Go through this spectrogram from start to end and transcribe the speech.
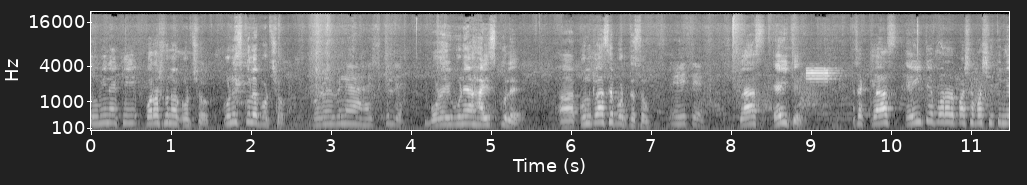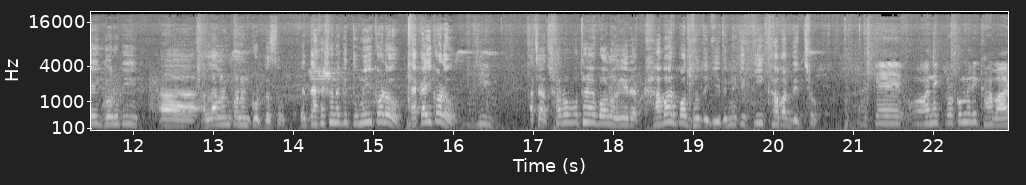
তুমি নাকি পড়াশোনা করছ। কোন স্কুলে পড়ছো? বড় অভিনয় হাই স্কুলে বড়ইবুনিয়া হাই স্কুলে কোন ক্লাসে পড়তেছো? এইটে ক্লাস এইটে আচ্ছা ক্লাস এইটে পড়ার পাশাপাশি তুমি এই গরুটি লালন পালন করতেছো। এর দেখাশোনা কি তুমিই করো? একাই করো? জি। আচ্ছা সর্বপ্রথমে বলো এর খাবার পদ্ধতি কি? তুমি কি কি খাবার দিচ্ছ? অনেক রকমেরই খাবার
